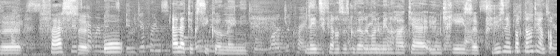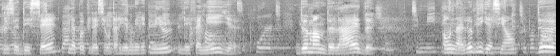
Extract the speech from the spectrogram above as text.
euh, face au, à la toxicomanie. L'indifférence de ce gouvernement ne mènera qu'à une crise plus importante et encore plus de décès. La population ontarienne mérite mieux. Les familles demandent de l'aide. On a l'obligation de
